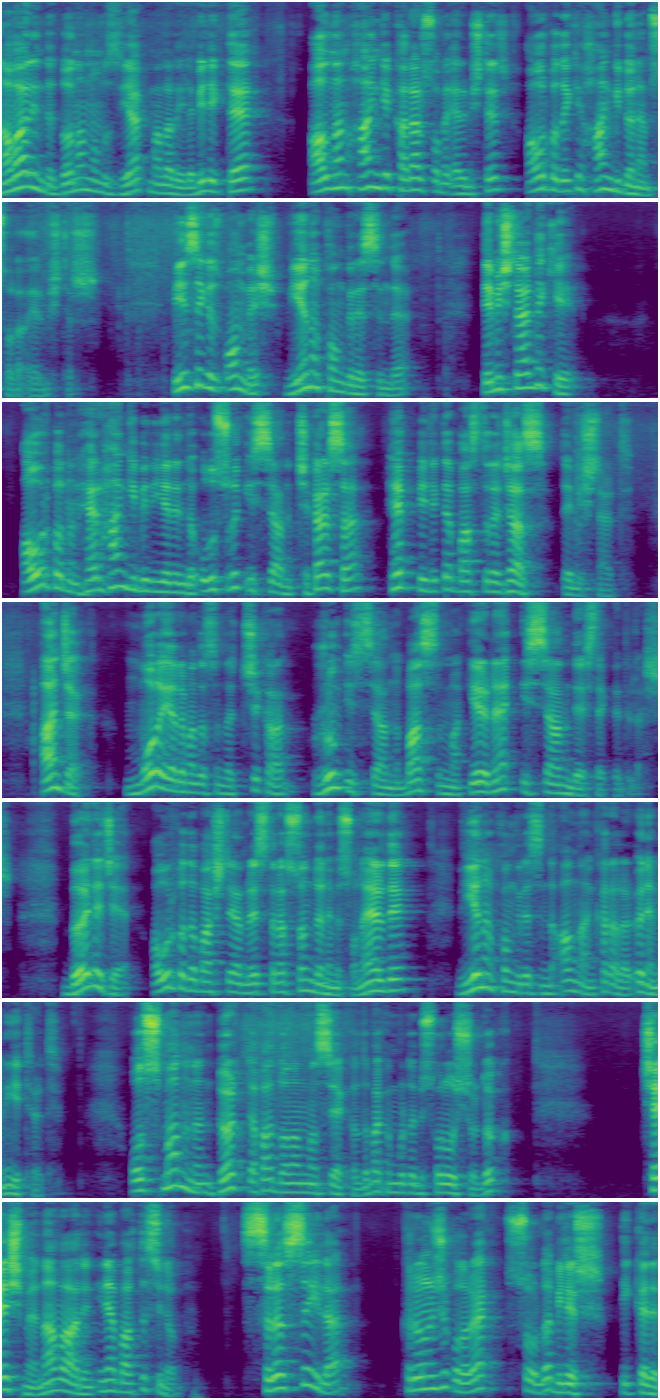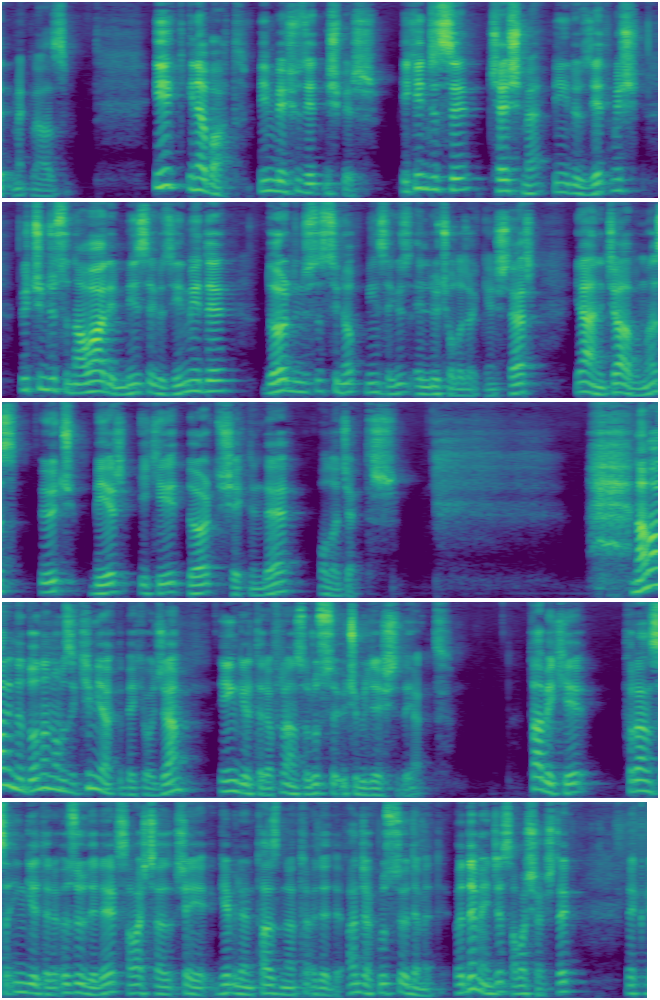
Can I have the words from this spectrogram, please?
Navarin'de donanmamızı yakmalarıyla birlikte alınan hangi karar sona ermiştir? Avrupa'daki hangi dönem sona ermiştir? 1815 Viyana Kongresi'nde demişlerdi ki Avrupa'nın herhangi bir yerinde ulusluluk isyanı çıkarsa hep birlikte bastıracağız demişlerdi. Ancak Mora Yarımadası'nda çıkan Rum isyanını bastırmak yerine isyanı desteklediler. Böylece Avrupa'da başlayan restorasyon dönemi sona erdi. Viyana Kongresi'nde alınan kararlar önemini yitirdi. Osmanlı'nın dört defa donanması yakıldı. Bakın burada bir soru oluşturduk. Çeşme, Navarin, İnebahtı, Sinop. Sırasıyla kronolojik olarak sorulabilir. Dikkat etmek lazım. İlk İnebaht 1571. İkincisi Çeşme 1770. Üçüncüsü Navarin 1827. Dördüncüsü Sinop 1853 olacak gençler. Yani cevabımız 3, 1, 2, 4 şeklinde olacaktır. Navarin'de donanmamızı kim yaktı peki hocam? İngiltere, Fransa, Rusya üçü birleşti de yaktı. Tabii ki Fransa, İngiltere özür dileyerek savaş şey, gemilerin tazminatını ödedi. Ancak Rusya ödemedi. Ödemeyince savaş açtık ve kısa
